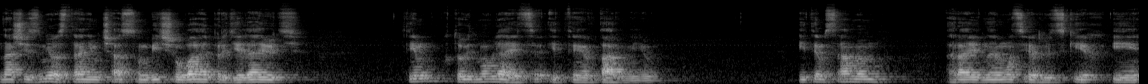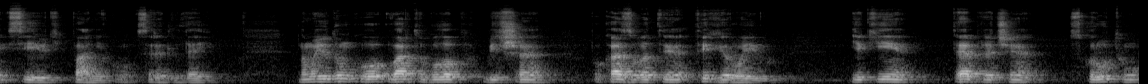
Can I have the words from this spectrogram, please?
наші ЗМІ останнім часом більше уваги приділяють тим, хто відмовляється йти в армію і тим самим грають на емоціях людських і сіють паніку серед людей. На мою думку, варто було б більше показувати тих героїв, які терплячи скруту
